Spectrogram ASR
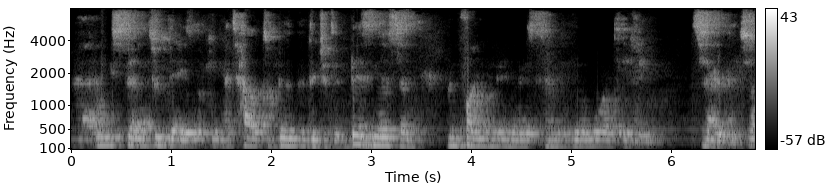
Uh, and we spent two days looking at how to build a digital business. And, and finally, there's kind of the award giving ceremony. So,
